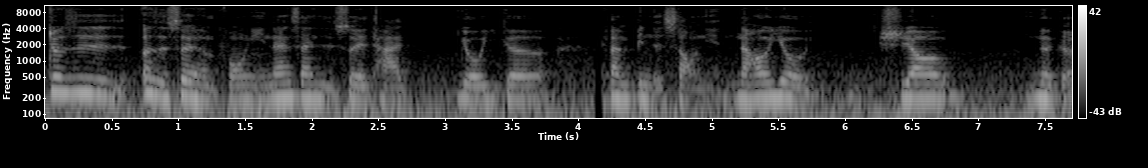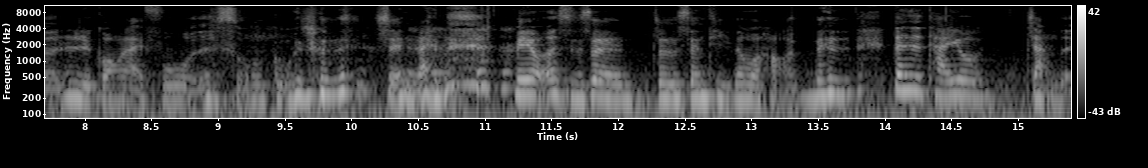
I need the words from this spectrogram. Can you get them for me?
就是二十岁很丰盈，但三十岁他有一个犯病的少年，然后又需要那个日光来敷我的锁骨，就是显然没有二十岁就是身体那么好，但是但是他又讲的。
